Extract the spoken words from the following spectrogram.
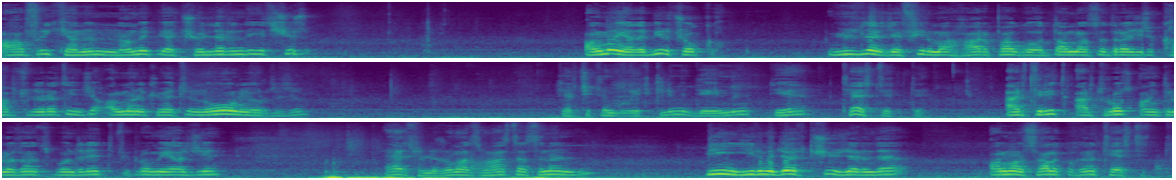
Afrika'nın Namibya çöllerinde yetişir. Almanya'da birçok yüzlerce firma Harpago damlası drajesi kapsül üretince Alman hükümeti ne oluyor dedi. Gerçekten bu etkili mi değil mi diye test etti. Artrit, artroz, ankilozan spondilit, fibromiyalji her türlü romatizma hastasının 1024 kişi üzerinde Alman Sağlık Bakanı test etti.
